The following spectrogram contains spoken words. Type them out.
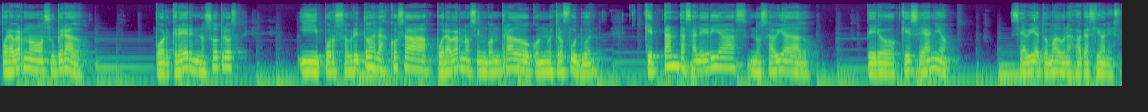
por habernos superado, por creer en nosotros y por sobre todas las cosas por habernos encontrado con nuestro fútbol, que tantas alegrías nos había dado, pero que ese año se había tomado unas vacaciones.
